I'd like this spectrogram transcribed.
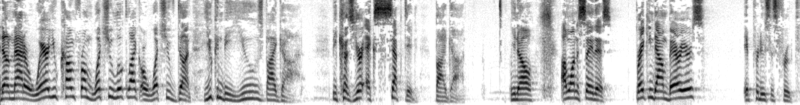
It doesn't matter where you come from, what you look like, or what you've done. You can be used by God because you're accepted by God. You know, I want to say this breaking down barriers, it produces fruit.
